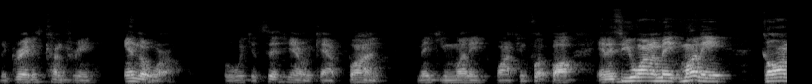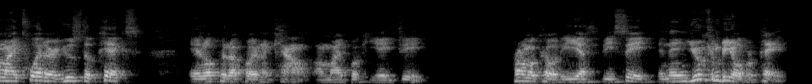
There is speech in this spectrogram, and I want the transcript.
the greatest country in the world, where we can sit here and we can have fun making money watching football. And if you want to make money, go on my Twitter, use the pics, and open up an account on my bookie AG. Promo code ESBC, and then you can be overpaid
